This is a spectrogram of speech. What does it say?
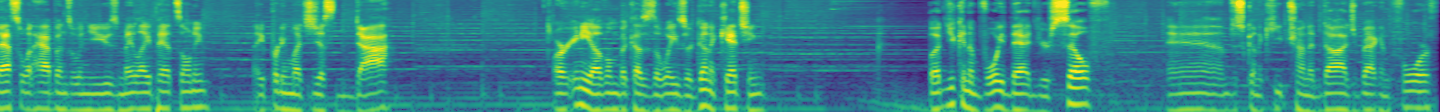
That's what happens when you use melee pets on him. They pretty much just die. Or any of them, because the waves are going to catch him but you can avoid that yourself. And I'm just gonna keep trying to dodge back and forth.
